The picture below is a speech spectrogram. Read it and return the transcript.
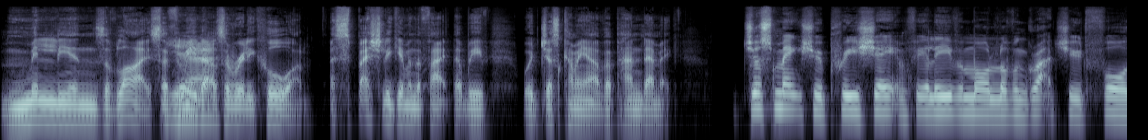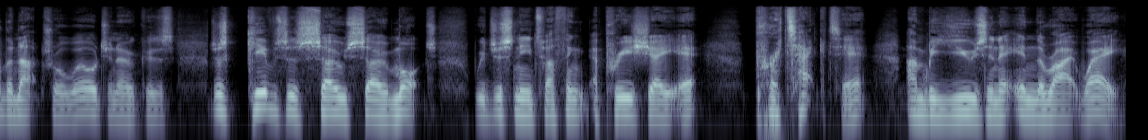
millions of lives. So for me, Yeah. that's a really cool one, especially given the fact that we've, we're just coming out of a pandemic. Just makes you appreciate and feel even more love and gratitude for the natural world, you know, because it just gives us so, so much. We just need to, I think, appreciate it, protect it, and be using it in the right way.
